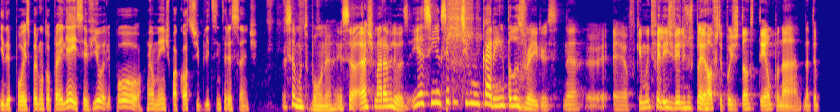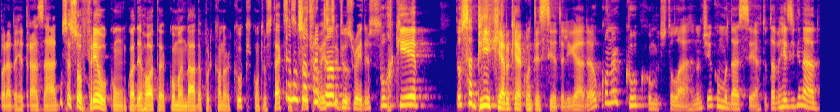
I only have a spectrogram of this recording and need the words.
e depois perguntou para ele, e aí, você viu? Ele, pô, realmente, pacotes de blitz interessante. Isso é muito bom, né? Isso eu acho maravilhoso. E assim, eu sempre tive um carinho pelos Raiders, né? Eu, é, eu fiquei muito feliz de ver eles nos playoffs depois de tanto tempo na, na temporada retrasada. Você sofreu com, com a derrota comandada por Connor Cook contra os Texans? Eu não sofri tanto, os Raiders. porque eu sabia que era o que ia acontecer, tá ligado? É o Connor Cook como titular, não tinha como dar certo, eu tava resignado.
